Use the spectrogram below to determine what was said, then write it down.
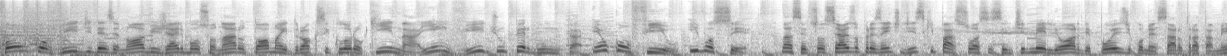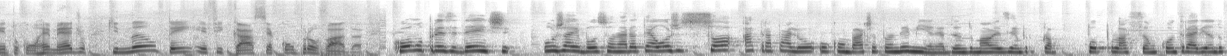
Com Covid-19, Jair Bolsonaro toma hidroxicloroquina e em vídeo pergunta: Eu confio, e você? Nas redes sociais, o presidente disse que passou a se sentir melhor depois de começar o tratamento com o remédio que não tem eficácia comprovada. Como presidente, o Jair Bolsonaro até hoje só atrapalhou o combate à pandemia, né? dando mau exemplo para a população, contrariando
